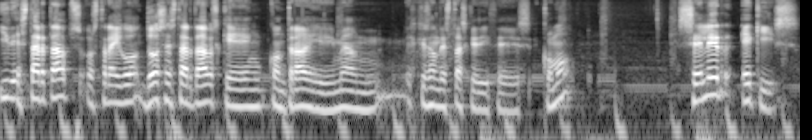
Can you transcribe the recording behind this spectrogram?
Y de startups os traigo dos startups que he encontrado y me han... Es que son de estas que dices, ¿cómo? Seller X.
